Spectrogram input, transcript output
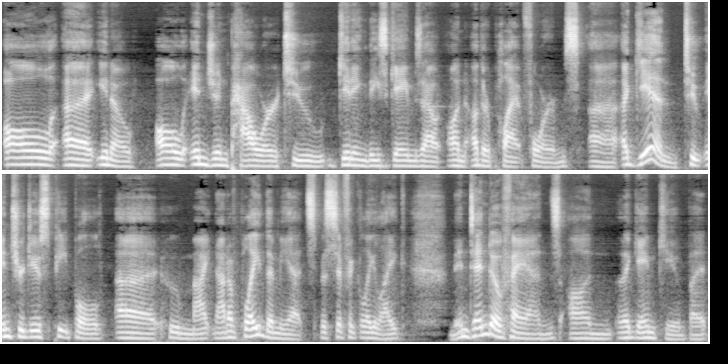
all uh, you know all engine power to getting these games out on other platforms uh, again to introduce people uh, who might not have played them yet, specifically like Nintendo fans on the GameCube. But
